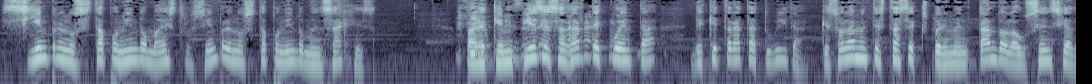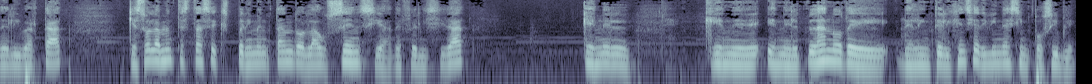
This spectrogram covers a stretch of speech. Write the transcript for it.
Siempre nos está poniendo maestros, siempre nos está poniendo mensajes para que empieces a darte cuenta de qué trata tu vida, que solamente estás experimentando la ausencia de libertad, que solamente estás experimentando la ausencia de felicidad, que en el, que en el, plano de, de la inteligencia divina es imposible.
